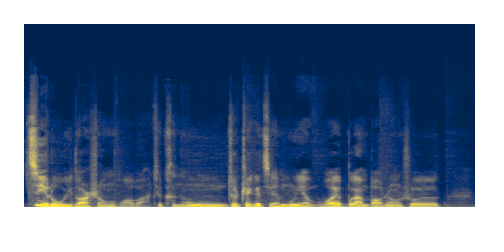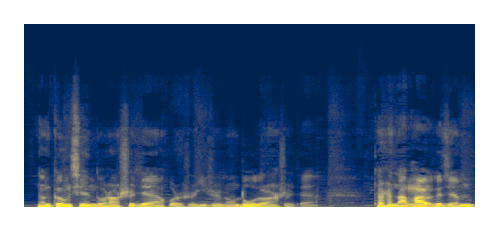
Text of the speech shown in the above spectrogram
记录一段生活吧，就可能就这个节目也我也不敢保证说能更新多长时间，或者是一直能录多长时间。但是哪怕有一个节目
